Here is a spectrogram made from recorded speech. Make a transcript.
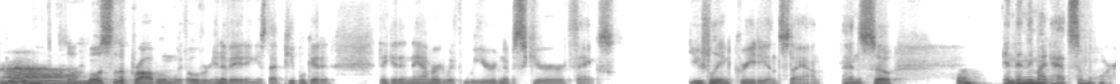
Ah. So most of the problem with over innovating is that people get it, they get enamored with weird and obscure things, usually ingredients, Diane. And so, and then they might add some more,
